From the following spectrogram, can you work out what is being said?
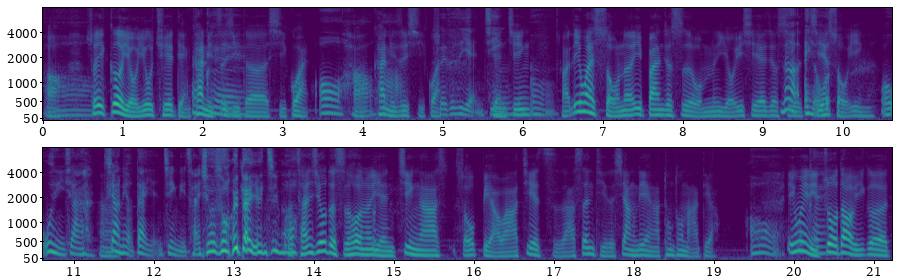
啊。哦所以各有优缺点，看你自己的习惯哦啊好，，看你自己习惯所以这是眼睛，眼睛嗯，啊。另外手呢，一般就是我们有一些就是解手印啊。我问一下，嗯像你有戴眼镜，你禅修的时候会戴眼镜吗？呃禅修的时候呢，眼镜啊、手表啊、戒指啊、身体的项链啊，通通拿掉，哦，因为你做到一个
